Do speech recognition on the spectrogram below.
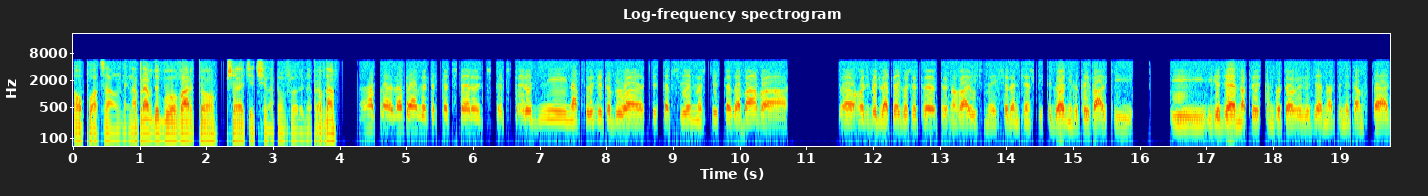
opłacalny. Naprawdę było warto przelecieć się na tą Florydę, prawda? No napra- naprawdę te, te, cztery, te cztery dni na Florydzie to była czysta przyjemność, czysta zabawa. No, choćby dlatego, że tre, trenowaliśmy 7 ciężkich tygodni do tej walki i, i wiedziałem na co jestem gotowy, wiedziałem na mnie tam stać.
